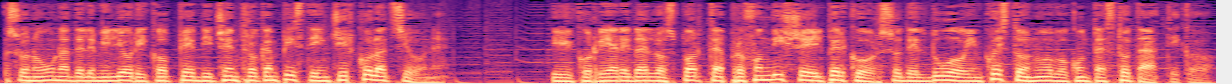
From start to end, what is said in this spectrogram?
sono una delle migliori coppie di centrocampisti in circolazione. Il Corriere dello Sport approfondisce il percorso del duo in questo nuovo contesto tattico.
